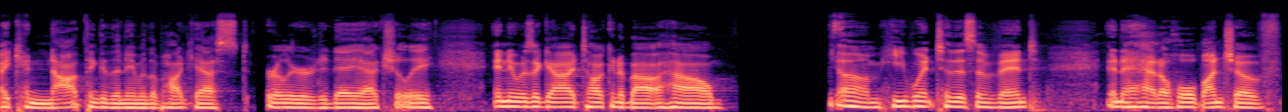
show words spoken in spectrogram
I cannot think of the name of the podcast earlier today actually. And it was a guy talking about how um he went to this event and it had a whole bunch of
